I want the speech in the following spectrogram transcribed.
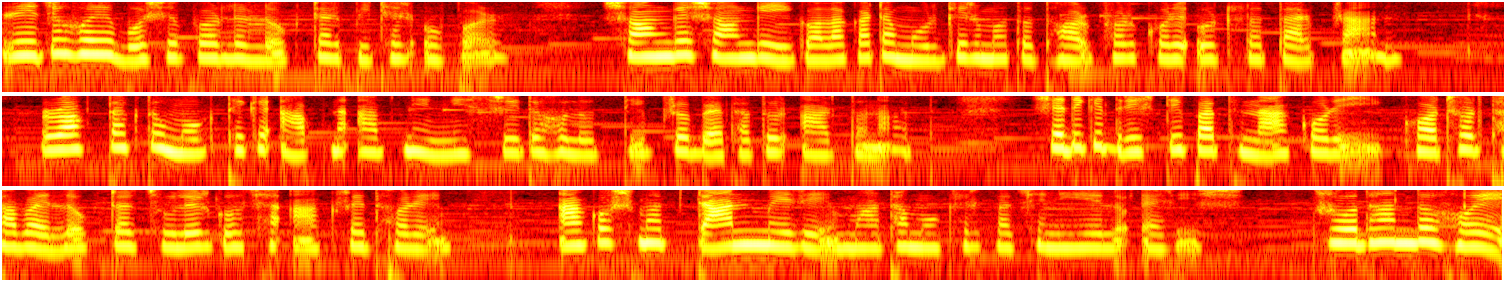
রেজু হয়ে বসে পড়ল লোকটার পিঠের উপর। সঙ্গে সঙ্গেই গলাকাটা মুরগির মতো ধরফর করে উঠল তার প্রাণ। রক্তাক্ত মুখ থেকে আপনা আপনি নিঃসৃত হলো তীব্র ব্যথাতুর আর্তনাদ। সেদিকে দৃষ্টিপাত না করেই কঠোর থাবায় লোকটার চুলের গোছা আঁকড়ে ধরে আকস্মাৎ টান মেরে মাথা মুখের কাছে নিয়ে এলো অ্যারিস ক্রোধান্ধ হয়ে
